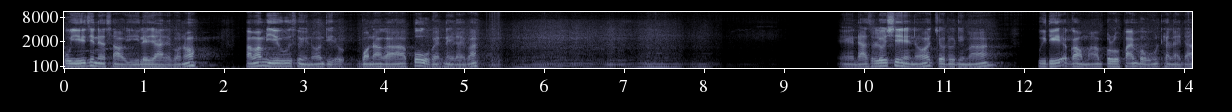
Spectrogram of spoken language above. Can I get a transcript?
ကိုရေးခြင်းတဲ့စာကိုရေးလဲရတယ်ပေါ့နော်။ဘာမှမရေးဘူးဆိုရင်တော့ဒီပေါ်နာကပို့ကိုပဲနှိပ်လိုက်ပါ။အဲဒါဆိုလို့ရှိရင်တော့ကျွန်တော်တို့ဒီမှာ VD အကောင့်မှာ profile ပုံကိုထည့်လိုက်တာ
